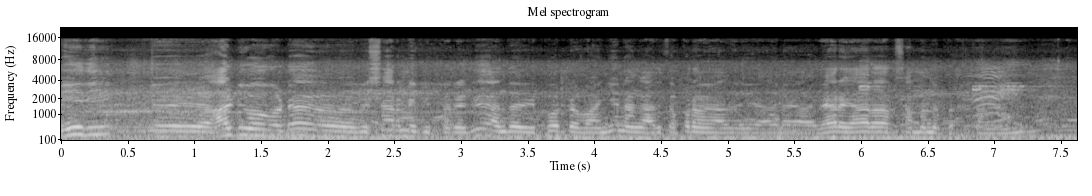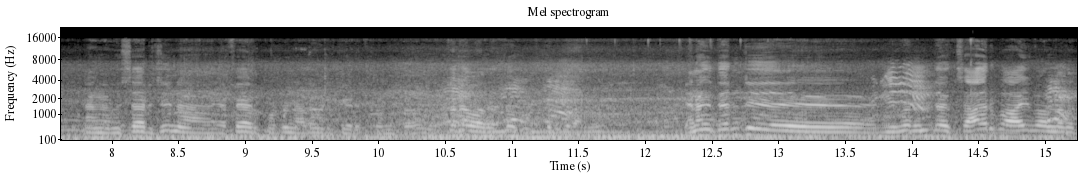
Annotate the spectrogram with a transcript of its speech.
மீதி ஆர்டிஓவோட விசாரணைக்கு பிறகு அந்த ரிப்போர்ட்டை வாங்கி நாங்கள் அதுக்கப்புறம் அது அதில் வேறு யார் யார் நாங்கள் விசாரித்து நான் எஃப்ஐஆர் போட்டு நடவடிக்கை எடுக்கணுன்ற உத்தரவாதத்தை கொடுத்துருக்குறாங்க எனக்கு தெரிஞ்சு இவர் இந்த சார்பு ஆய்வாளரை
